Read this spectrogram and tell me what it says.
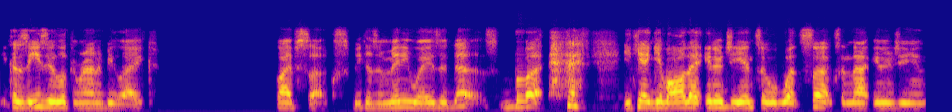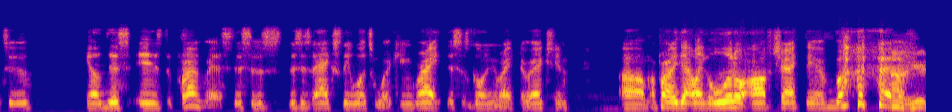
because it's easy to look around and be like life sucks because in many ways it does. But you can't give all that energy into what sucks and not energy into you know this is the progress this is this is actually what's working right this is going the right direction um, I probably got like a little off track there, but no, you're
